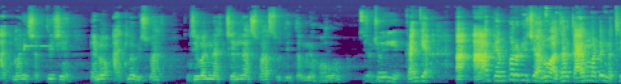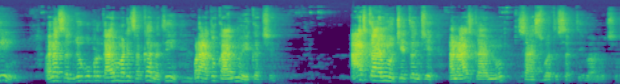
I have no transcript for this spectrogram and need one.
આત્માની શક્તિ છે. એનો આત્મવિશ્વાસ જીવનના છેલ્લા શ્વાસ સુધી તમને હોવો જોઈએ. કારણ કે આ ટેમ્પરરી છે આનો આધાર કાયમ માટે નથી. આના સંજોગો પણ કાયમ માટે સરખા નથી. પણ આ તો કાયમનો એક જ છે. આ જ કાયમનું ચેતન છે અને આ જ કાયમનું શાશ્વત શક્તિવાળું છે.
